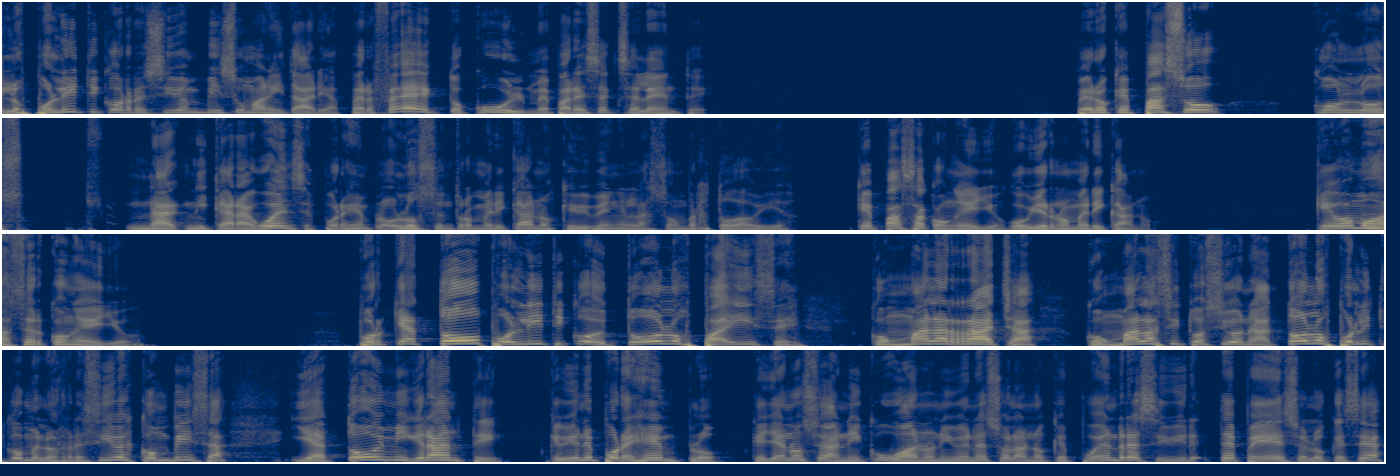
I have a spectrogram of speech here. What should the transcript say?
los políticos reciben visa humanitaria. Perfecto, cool, me parece excelente. Pero ¿qué pasó con los nicaragüenses, por ejemplo, los centroamericanos que viven en las sombras todavía? ¿Qué pasa con ellos, gobierno americano? ¿Qué vamos a hacer con ellos? Porque a todo político de todos los países con mala racha, con malas situaciones, a todos los políticos me los recibes con visa y a todo inmigrante que viene, por ejemplo, que ya no sea ni cubano ni venezolano, que pueden recibir TPS o lo que sea,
